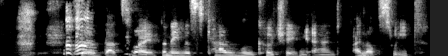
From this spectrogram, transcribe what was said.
so that's why the name is Caramel Coaching, and I love sweet.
